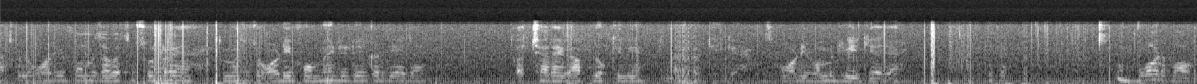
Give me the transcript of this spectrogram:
आजकल लोग ऑडियो फॉर्म में ज़्यादा सुन रहे हैं तो मैं सोचा ऑडियो फॉर्म में ही डिटेल कर दिया जाए तो अच्छा रहेगा आप लोग के लिए। तो कहा ठीक है, इसको ऑडियो फॉर्म में डिटेल किया जाए। ठीक है? वॉट अबाउट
